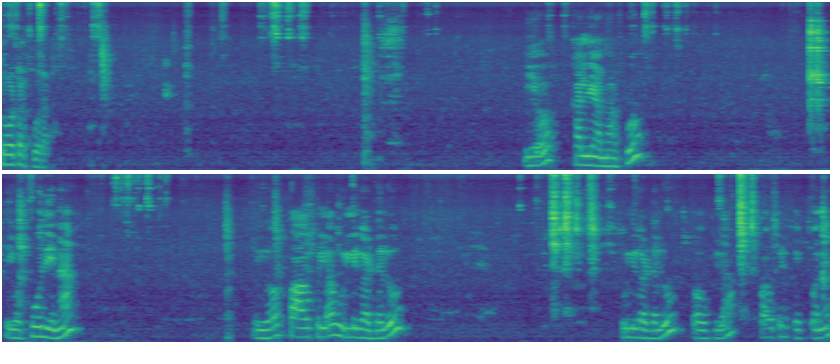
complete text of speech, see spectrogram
తోటకూర. ఇగో కళ్యామాకు. ఇగో పుదీనా. ఇగో పావు కిలో ఉల్లిగడ్డలు. ఉల్లిగడ్డలు పావు కిలో. పావు కిలోకి ఎక్కువనే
